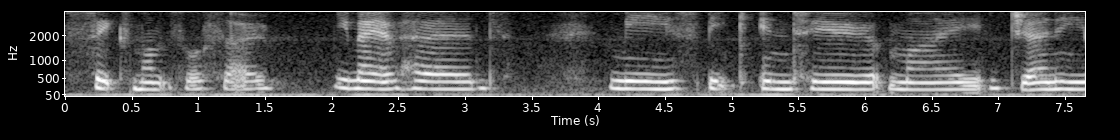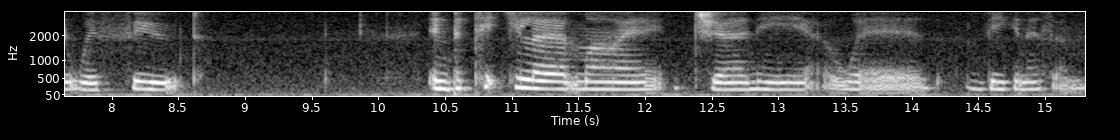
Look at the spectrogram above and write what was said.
six months or so, you may have heard me speak into my journey with food. In particular, my journey with veganism,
